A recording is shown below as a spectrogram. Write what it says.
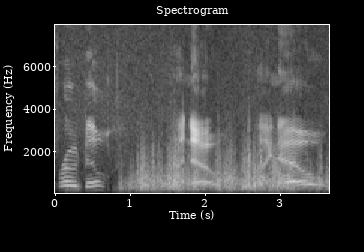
Off-road, Bill. I know. I know.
